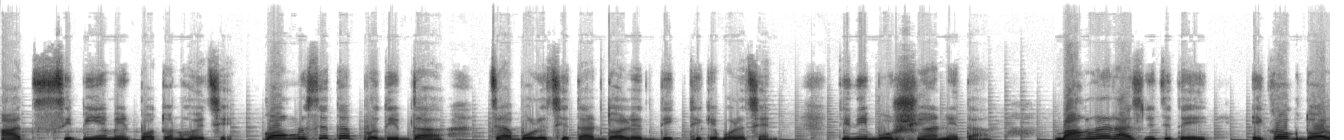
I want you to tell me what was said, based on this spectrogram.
আজ সিপিএম এর পতন হয়েছে। কংগ্রেস নেতা প্রদীপ দা যা বলেছে তার দলের দিক থেকে বলেছেন। তিনি বর্ষিয়ার নেতা। বাংলার রাজনীতিতে একক দল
